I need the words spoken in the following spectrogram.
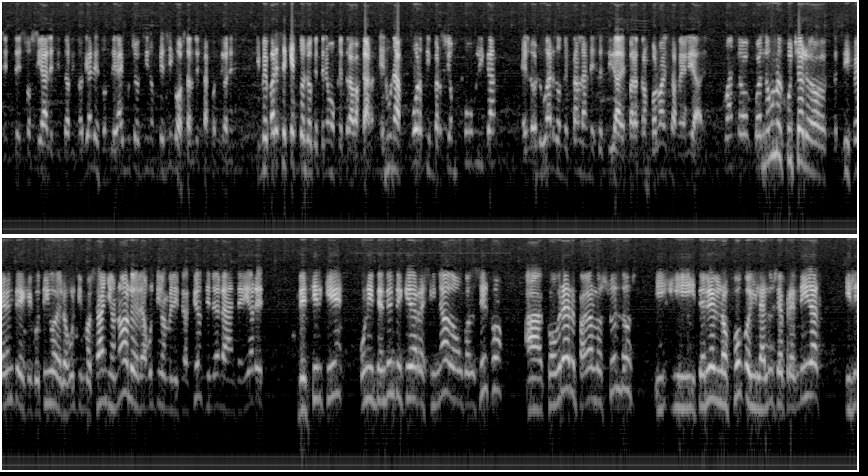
este, sociales y territoriales donde hay muchos vecinos que sí gozan de estas cuestiones. Y me parece que esto es lo que tenemos que trabajar, en una fuerte inversión pública en los lugares donde están las necesidades para transformar esas realidades. Cuando, cuando uno escucha a los diferentes ejecutivos de los últimos años, no lo de la última administración, sino de las anteriores, decir que un intendente queda resignado a un consejo a cobrar, pagar los sueldos y, tener los focos y las luces prendidas y,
